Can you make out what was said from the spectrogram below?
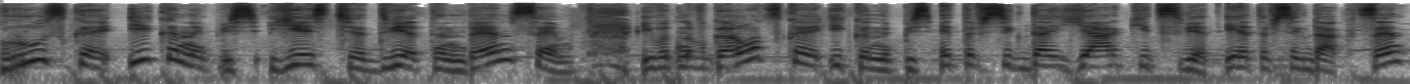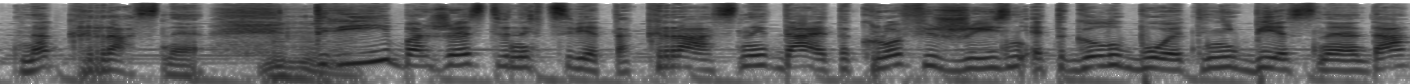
Русская иконопись есть две тенденции. И вот новгородская иконопись это всегда яркий цвет. И это всегда акцент на красное. Три божественных цвета. Красный, да, это кровь и жизнь, это голубое, это небесное, да,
